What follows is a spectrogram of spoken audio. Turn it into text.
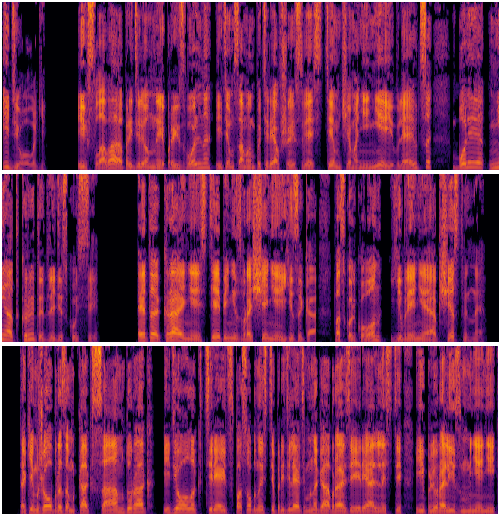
идеологи. Их слова, определенные произвольно и тем самым потерявшие связь с тем, чем они не являются, более не открыты для дискуссии. Это крайняя степень извращения языка, поскольку он явление общественное. Таким же образом, как сам дурак, идеолог, теряет способность определять многообразие реальности и плюрализм мнений,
